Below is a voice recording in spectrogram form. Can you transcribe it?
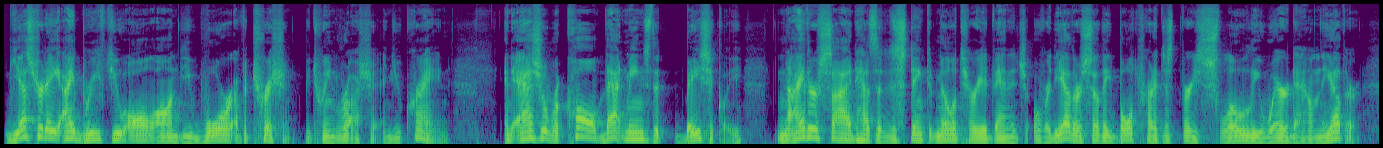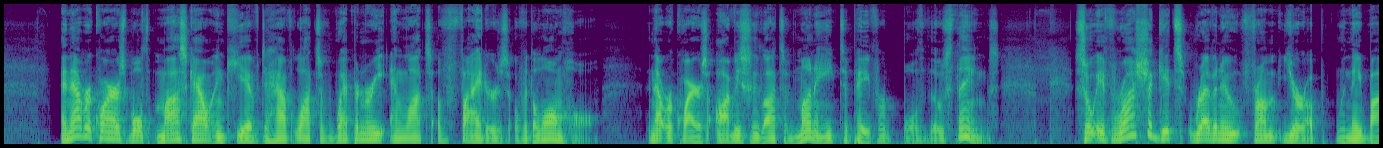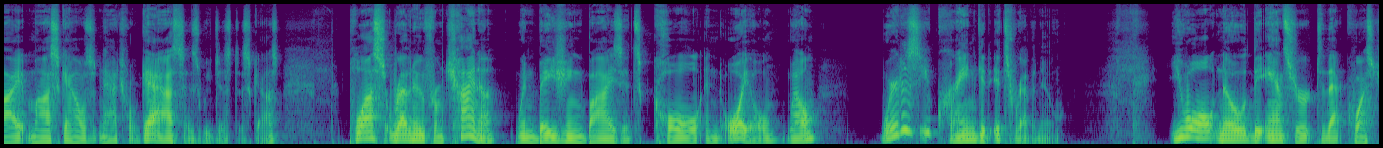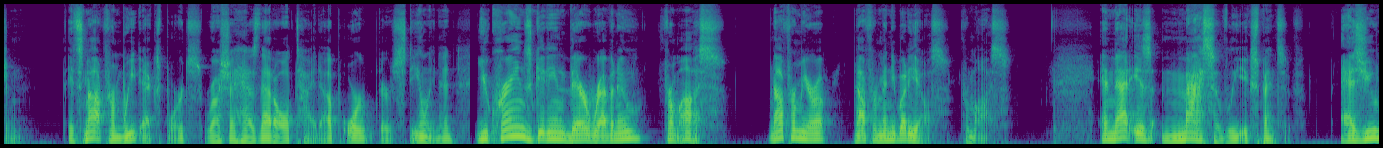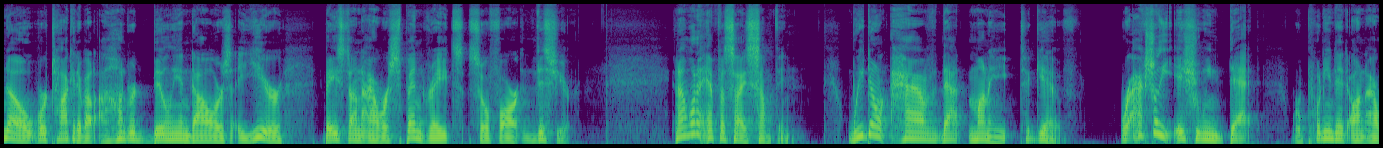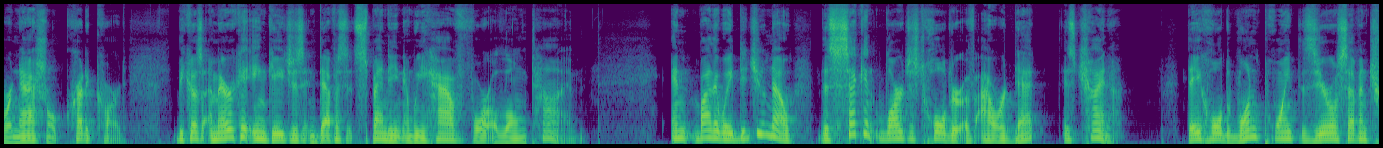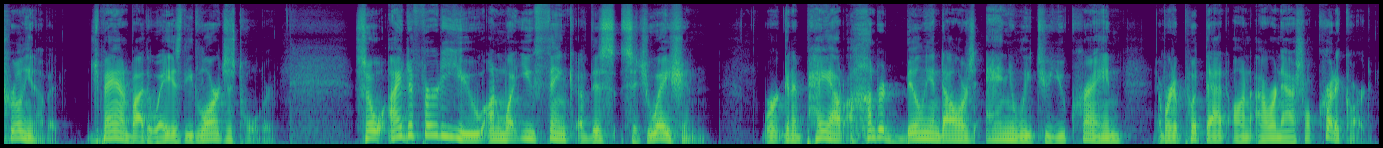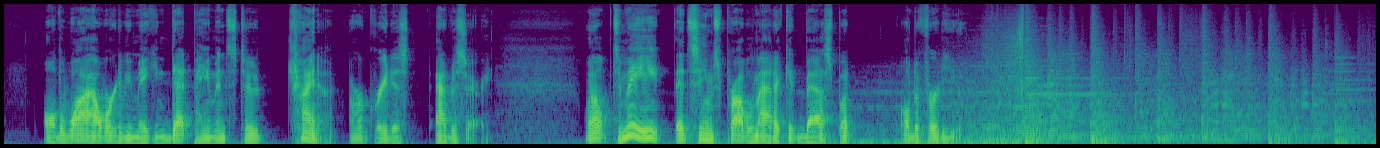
Yesterday, I briefed you all on the war of attrition between Russia and Ukraine. And as you'll recall, that means that basically neither side has a distinct military advantage over the other, so they both try to just very slowly wear down the other. And that requires both Moscow and Kiev to have lots of weaponry and lots of fighters over the long haul. And that requires obviously lots of money to pay for both of those things. So if Russia gets revenue from Europe when they buy Moscow's natural gas, as we just discussed, plus revenue from China when Beijing buys its coal and oil, well, where does Ukraine get its revenue? You all know the answer to that question. It's not from wheat exports. Russia has that all tied up, or they're stealing it. Ukraine's getting their revenue from us, not from Europe, not from anybody else, from us. And that is massively expensive. As you know, we're talking about $100 billion a year based on our spend rates so far this year. And I want to emphasize something. We don't have that money to give. We're actually issuing debt. We're putting it on our national credit card. because America engages in deficit spending and we have for a long time. And by the way, did you know the second largest holder of our debt is China? They hold 1.07 trillion of it. Japan, by the way, is the largest holder. So I defer to you on what you think of this situation. We're going to pay out $100 billion annually to Ukraine, and we're going to put that on our national credit card. All the while, we're going to be making debt payments to China, our greatest adversary. Well, to me, it seems problematic at best, but I'll defer to you.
